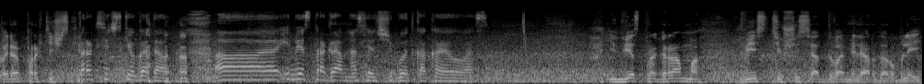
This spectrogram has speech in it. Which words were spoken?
Пр- Практически. Практически угадал. А, Инвест-программа на следующий год какая у вас? Инвестпрограмма 262 миллиарда рублей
